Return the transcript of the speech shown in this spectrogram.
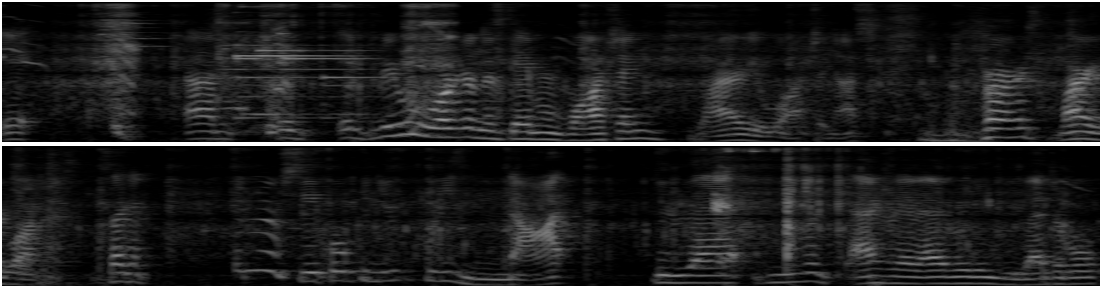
It, um, if, if people who worked on this game and watching, why are you watching us? First, why are you watching us? Second, in your sequel, can you please not do that? Can you like actually have everything be legible,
